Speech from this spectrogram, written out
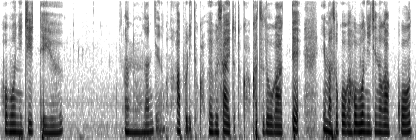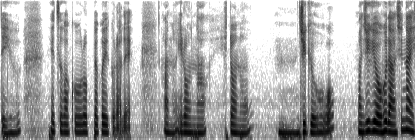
ほぼ日っていうあの、なんていうのかな、アプリとかウェブサイトとか活動があって、今そこがほぼ日の学校っていう月額600いくらで、あの、いろんな人の、うん、授業を、まあ、授業を普段しない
